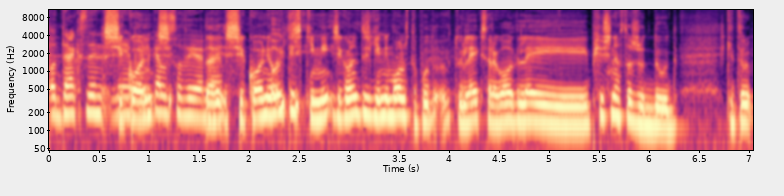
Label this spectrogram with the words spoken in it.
Ο Ντράξ δεν είναι σηκώνει, πολύ καλός στο δύο. ναι. δηλαδή, σηκώνει όλη τη σκηνή, σηκώνει όλη της σκηνή μόνος του που του, του λέει, ξέρω εγώ, του λέει ποιος είναι αυτός ο dude; Και, του,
